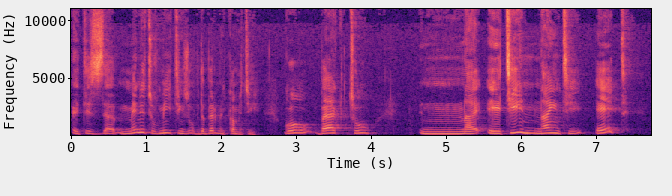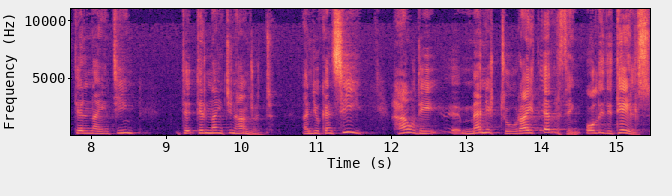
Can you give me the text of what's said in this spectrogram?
It is the minutes of meetings of the Birmingham Committee. Go back to 1898 till 19 till 1900, and you can see how they uh, managed to write everything, all the details.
